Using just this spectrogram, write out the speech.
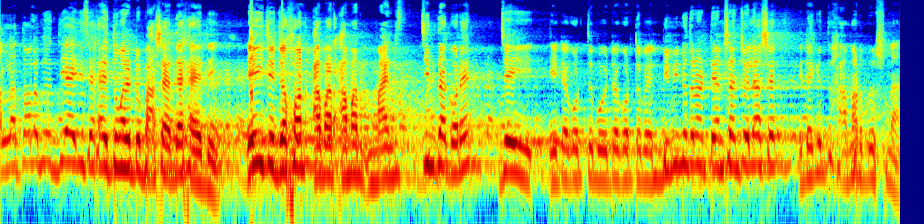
আল্লাহ বুঝে দিয়ে দিছে, খালি তোমার একটু ভাষায় দেখায় দেই। এই যে যখন আবার আমার মাইন্ড চিন্তা করে, যে এটা করতে হবে, ওইটা করতে হবে, বিভিন্ন ধরনের টেনশন চলে আসে, এটা কিন্তু আমার দোষ না।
